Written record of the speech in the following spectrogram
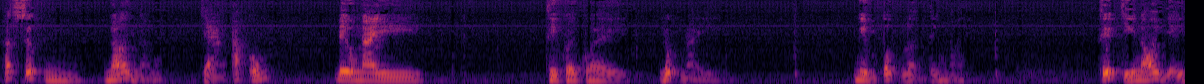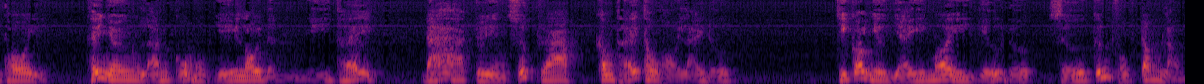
hết sức ngớ ngẩn, chàng ấp úng. Điều này Thi khuê khuê lúc này nghiêm túc lên tiếng nói. Thiếp chỉ nói vậy thôi, thế nhưng lệnh của một vị lôi đình nhị thế đã truyền xuất ra, không thể thu hồi lại được. Chỉ có như vậy mới giữ được sự kính phục trong lòng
